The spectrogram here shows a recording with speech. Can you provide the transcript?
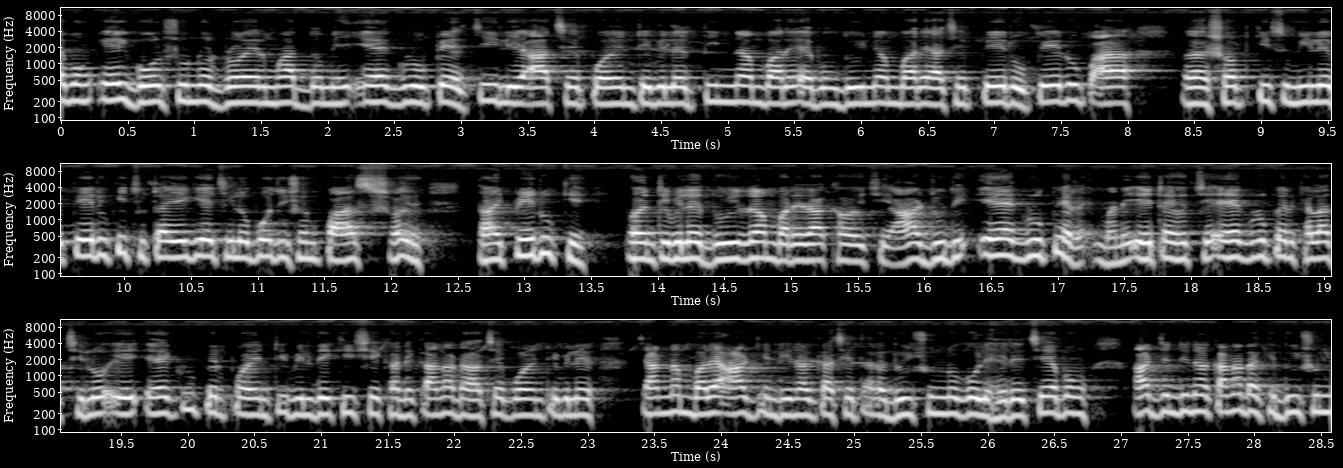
এবং এই গোল শূন্য ড্রয়ের মাধ্যমে এ গ্রুপে চিলি আছে পয়েন্ট টেবিলের তিন নাম্বারে এবং দুই নাম্বারে আছে পেরু। পেরু সব কিছু মিলে পেরু কিছুটা এগিয়েছিল পজিশন পাস তাই পেরুকে পয়েন্ট টেবিলে দুই নাম্বারে রাখা হয়েছে। আর যদি এ গ্রুপের মানে এটাই হচ্ছে এ গ্রুপের খেলা ছিল, এই এ গ্রুপের পয়েন্ট টেবিল দেখি, সেখানে কানাডা আছে পয়েন্ট টেবিলের চার নাম্বারে আর্জেন্টিনার কাছে তারা দুই শূন্য গোল হেরেছে এবং আর্জেন্টিনা কানাডাকে দুই শূন্য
